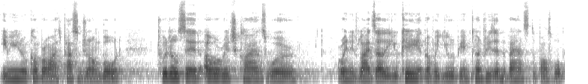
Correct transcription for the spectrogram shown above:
immunocompromised passenger on board. Twidell said other rich clients were arranging flights out of the UK and other European countries in advance of the possible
